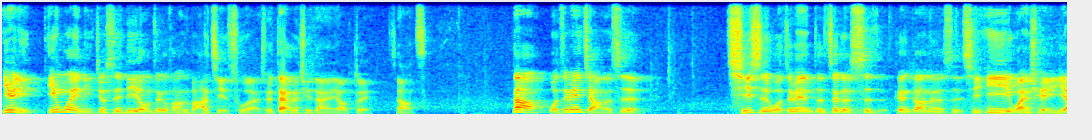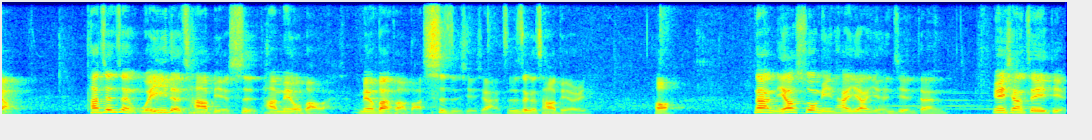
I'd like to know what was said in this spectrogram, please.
因为你因为你就是利用这个方式把它解出来，所以带回去当然要对，这样子。那我这边讲的是，其实我这边的这个式子跟刚刚那个式子，其实意义完全一样，它真正唯一的差别是它没有办法没有办法把式子写下来，只是这个差别而已。好，那你要说明它一样也很简单，因为像这一点，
